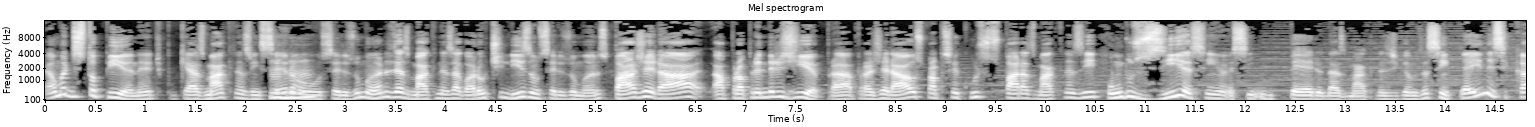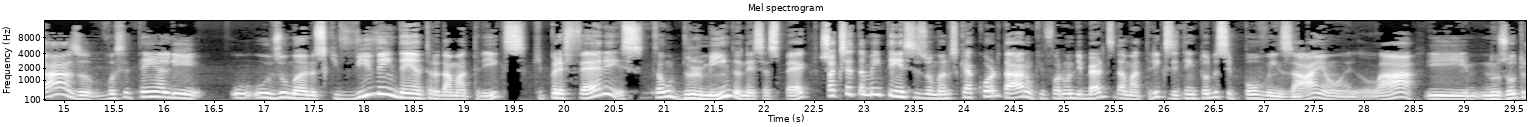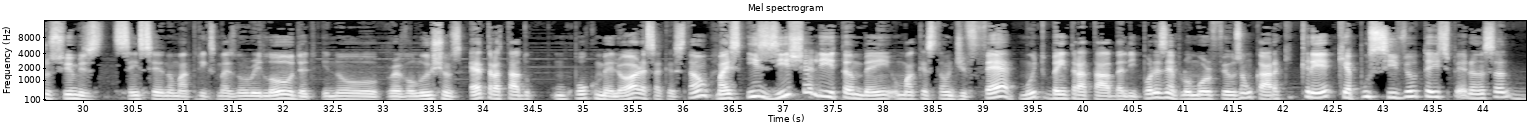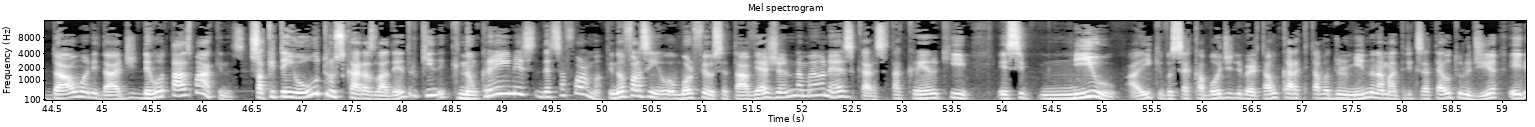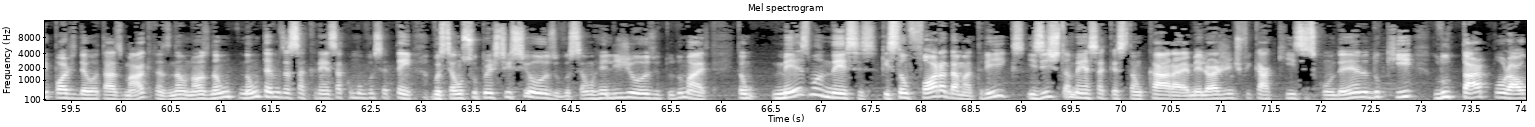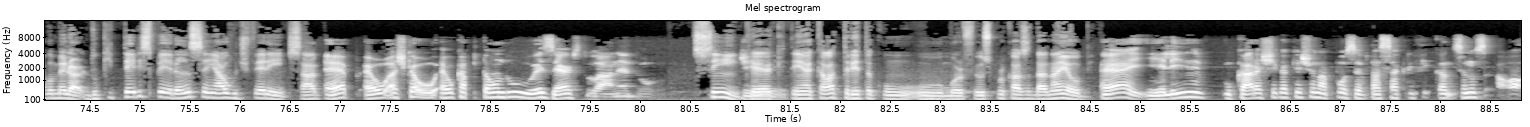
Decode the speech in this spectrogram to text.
é uma distopia, né? Tipo, que as máquinas venceram Uhum. os seres humanos e as máquinas agora utilizam os seres humanos para gerar a própria energia, para gerar os próprios recursos para as máquinas e conduzir, assim, esse império das máquinas, digamos assim. E aí, nesse caso, você tem ali os humanos que vivem dentro da Matrix, que preferem, estão dormindo nesse aspecto. Só que você também tem esses humanos que acordaram, que foram libertos da Matrix e tem todo esse povo em Zion lá e nos outros filmes, sem ser no Matrix, mas no Reloaded e no Revolutions, é tratado um pouco melhor essa questão, mas existe ali também uma questão de fé muito bem tratada ali. Por exemplo, o Morpheus é um cara que crê que é possível ter esperança da humanidade derrotar as máquinas. Só que tem outros caras lá dentro que, que não creem nesse- dessa forma. Que não falam assim, ô Morpheus, você tá viajando na maionese, cara. Você tá crendo que esse Neo aí que você acabou de libertar, um cara que tava dormindo na Matrix até outro dia, ele pode derrotar as máquinas? Não, nós não, não temos essa crença como você tem. Você é um supersticioso, você é um religioso e tudo mais. Então, mesmo nesses que estão fora da Matrix, existe também essa questão, cara, é melhor a gente ficar aqui se escondendo do que lutar por algo melhor, do que ter esperança em algo diferente, sabe? É, é o, acho que é o, é o capitão do exército lá, né? Do, Sim, De- que, é, que tem aquela treta com o Morpheus por causa da Niobe. É, e ele, o cara chega a questionar, pô, você tá sacrificando, você não,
